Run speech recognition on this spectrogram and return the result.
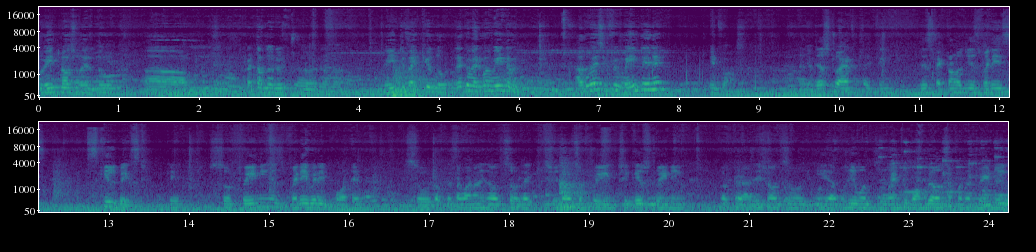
വെയിറ്റ് ലോസ് വരുന്നു. പെട്ടെന്നൊരു വെയിറ്റ് വയ്ക്കുന്നു ഇതൊക്കെ വരുമ്പോൾ വീണ്ടും വരും otherwise if you maintain it it was And just to add, I think this technology is very skill based. Okay, so training is very very important. So Dr. Savana is also like she's also trained. She gives training. Dr. Alish also he he went to Bombay also for the training.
